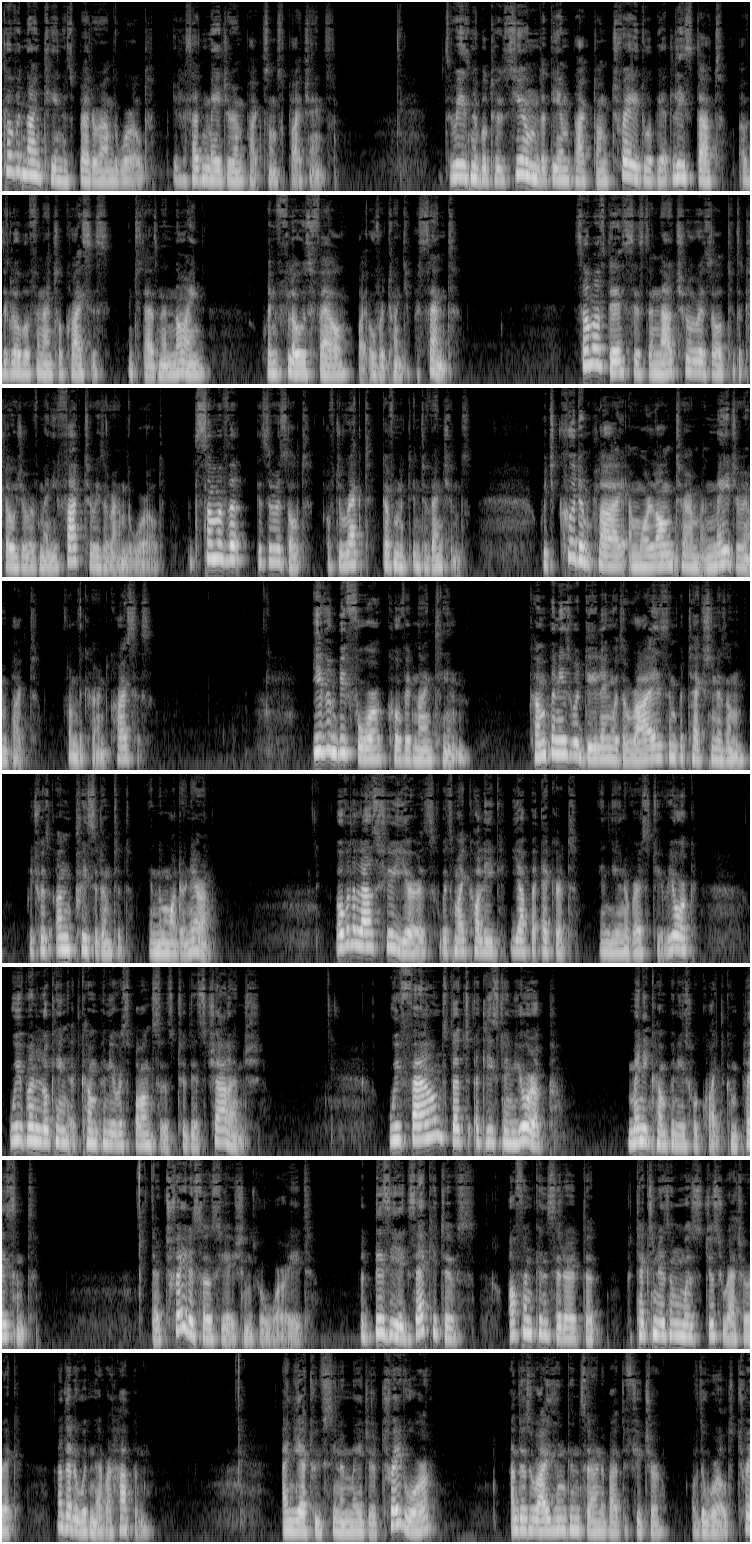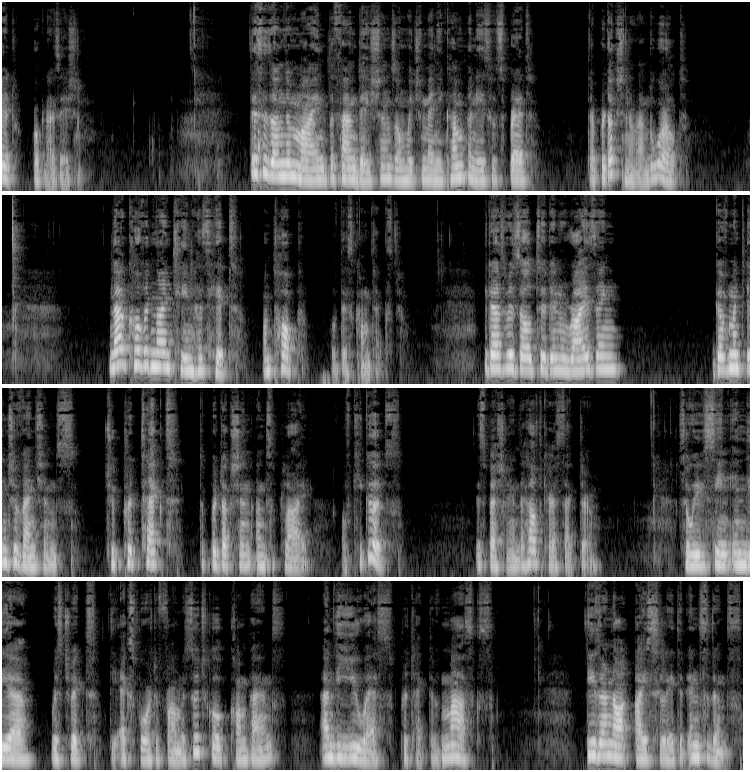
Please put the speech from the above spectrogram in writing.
COVID 19 has spread around the world, it has had major impacts on supply chains. It's reasonable to assume that the impact on trade will be at least that of the global financial crisis in 2009, when flows fell by over 20%. Some of this is the natural result of the closure of many factories around the world, but some of it is the result of direct government interventions, which could imply a more long term and major impact from the current crisis. Even before COVID 19, companies were dealing with a rise in protectionism which was unprecedented in the modern era. Over the last few years, with my colleague Jappe Eckhardt in the University of York, we've been looking at company responses to this challenge. We found that, at least in Europe, many companies were quite complacent. Their trade associations were worried, but busy executives often considered that protectionism was just rhetoric and that it would never happen. And yet, we've seen a major trade war, and there's rising concern about the future of the World Trade Organization. This has undermined the foundations on which many companies have spread their production around the world. Now, COVID 19 has hit on top of this context. It has resulted in rising government interventions to protect the production and supply of key goods, especially in the healthcare sector. So, we've seen India restrict the export of pharmaceutical compounds and the US protective masks. These are not isolated incidents.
